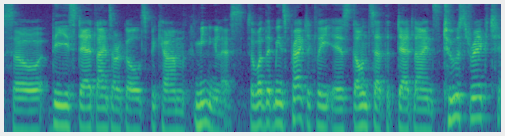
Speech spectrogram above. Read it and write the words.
So these deadlines or goals become meaningless. So what that means practically is don't set the deadlines too strict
